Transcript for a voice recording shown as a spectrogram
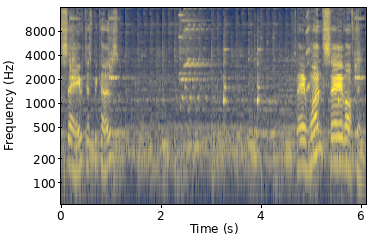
Save, just because. Save once, save often.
